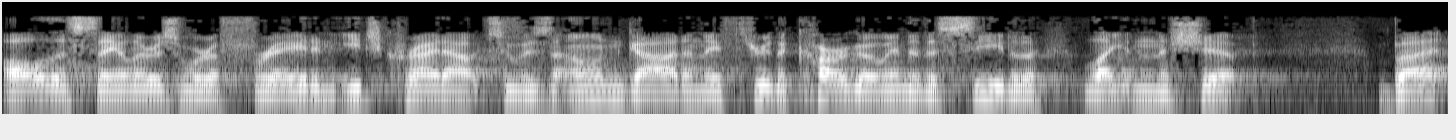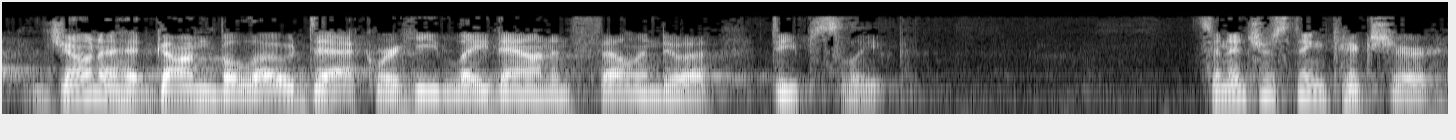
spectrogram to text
All the sailors were afraid, and each cried out to his own God, and they threw the cargo into the sea to lighten the ship. But Jonah had gone below deck, where he lay down and fell into a deep sleep. It's an interesting picture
